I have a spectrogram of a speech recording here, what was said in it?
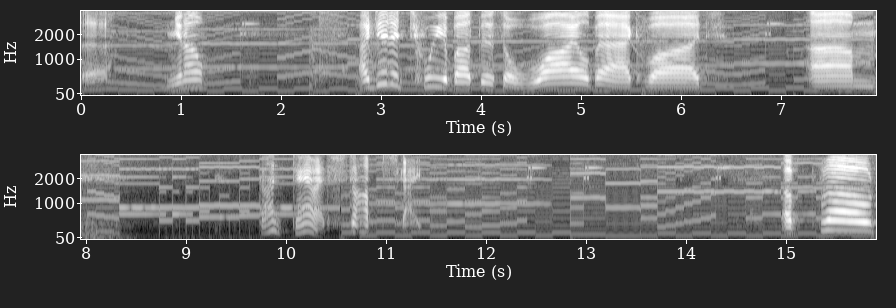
Uh. You know, I did a tweet about this a while back, but um God damn it, stop Skype. About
